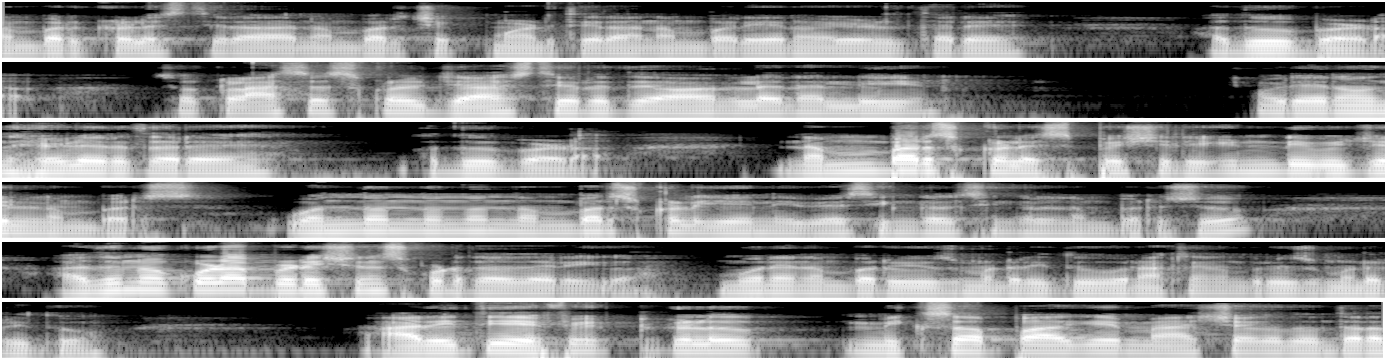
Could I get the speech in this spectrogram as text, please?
ನಂಬರ್ ಕಳಿಸ್ತೀರಾ ನಂಬರ್ ಚೆಕ್ ಮಾಡ್ತೀರಾ ನಂಬರ್ ಏನೋ ಹೇಳ್ತಾರೆ, ಅದು ಬೇಡ. ಸೊ ಕ್ಲಾಸಸ್ಗಳು ಜಾಸ್ತಿ ಇರುತ್ತೆ ಆನ್ಲೈನಲ್ಲಿ ಅವರೇನೋ ಒಂದು ಹೇಳಿರ್ತಾರೆ, ಅದು ಬೇಡ. ನಂಬರ್ಸ್ಗಳು ಎಸ್ಪೆಷಲಿ ಇಂಡಿವಿಜುವಲ್ ನಂಬರ್ಸ್ ಒಂದೊಂದೊಂದೊಂದು ನಂಬರ್ಸ್ಗಳು ಏನಿವೆ ಸಿಂಗಲ್ ಸಿಂಗಲ್ ನಂಬರ್ಸು ಅದನ್ನು ಕೂಡ ಪ್ರೆಡಿಕ್ಷನ್ಸ್ ಕೊಡ್ತಾ ಇದ್ದಾರೆ ಈಗ. ಮೂರನೇ ನಂಬರ್ ಯೂಸ್ ಮಾಡೋರಿದು ನಾಲ್ಕನೇ ನಂಬರ್ ಯೂಸ್ ಮಾಡೋರಿದು ಆ ರೀತಿ ಎಫೆಕ್ಟ್ಗಳು ಮಿಕ್ಸಪ್ ಆಗಿ ಮ್ಯಾಚ್ ಆಗೋದು ಒಂಥರ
